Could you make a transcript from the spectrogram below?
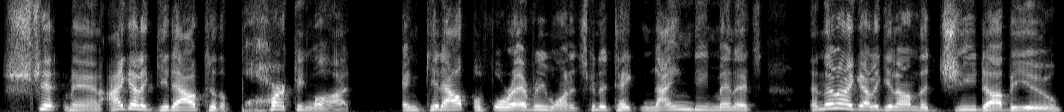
shit, man, I got to get out to the parking lot and get out before everyone. It's going to take 90 minutes. And then I got to get on the GW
